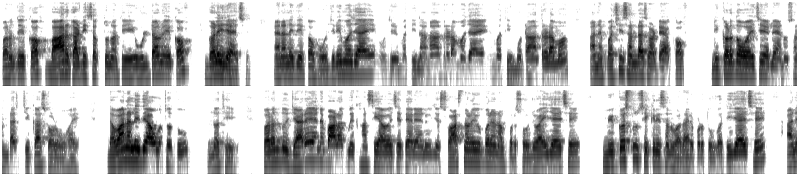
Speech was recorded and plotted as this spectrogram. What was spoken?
પરંતુ એ કફ બહાર કાઢી શકતું નથી. એ ઉલટાનો એ કફ ગળી જાય છે. એના લીધે કફ હોજરીમાં જાય, હોજરીમાંથી નાના આંતરડામાં જાય, એમાંથી મોટા આંતરડામાં અને પછી સંડાસ વાટે આ કફ નીકળતો હોય છે એટલે એનું સંડાસ ચીકાસવાળું હોય. દવાના લીધે આવું થતું નથી. પરંતુ જ્યારે એને બાળકને ખાંસી આવે છે ત્યારે એનું જે શ્વાસનળી ઉપર એના ઉપર સોજો આવી જાય છે, મ્યુકસનું સિક્રેશન વધારે પડતું વધી જાય છે અને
